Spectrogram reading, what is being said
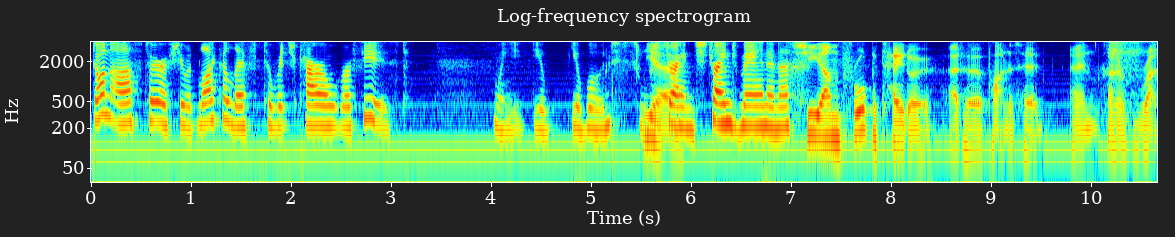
Don asked her if she would like a lift, to which Carol refused. Well, you you, you would. Yeah. Strange strange man in a. She um threw a potato at her partner's head and kind of run.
